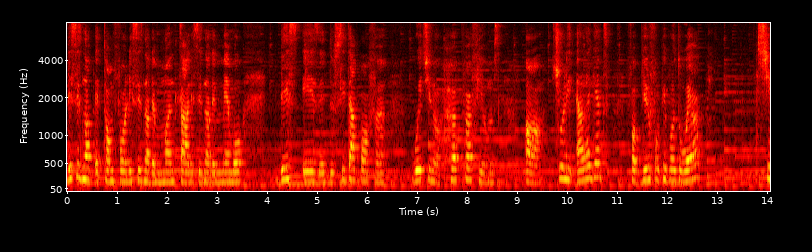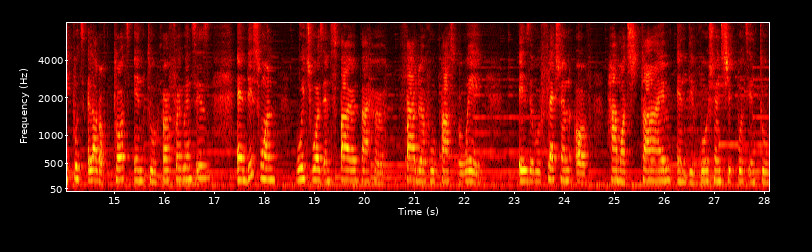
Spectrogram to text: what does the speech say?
This is not a Tom Ford this is not a Montale this is not a Memo. This is a Dusita Parfum which you know her perfumes are truly elegant for beautiful people to wear she puts a lot of thought into her fragrances and this one which was inspired by her father who passed away is a reflection of how much time and devotion she puts into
